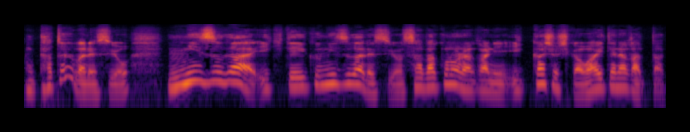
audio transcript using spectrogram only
例えばですよ、水が、生きていく水がですよ、砂漠の中に一箇所しか湧いてなかった。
